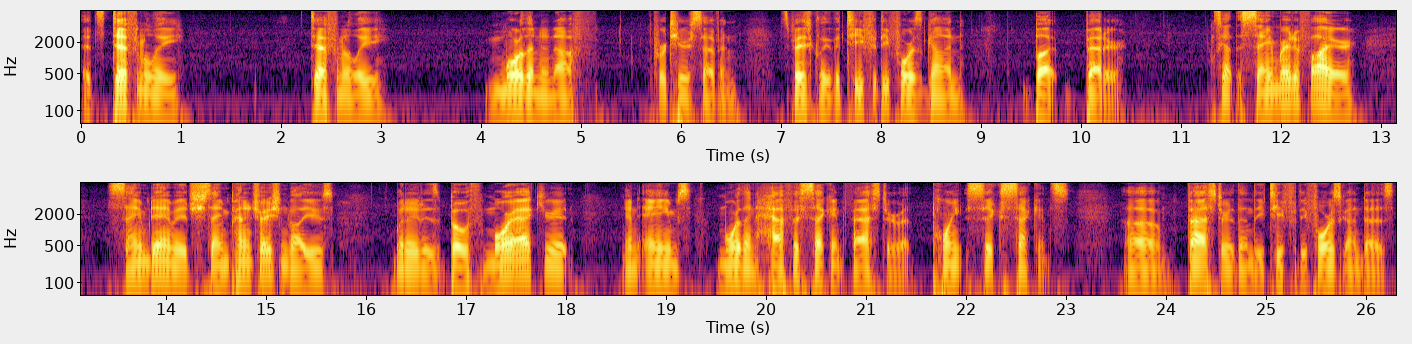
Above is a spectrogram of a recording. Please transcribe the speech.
it's definitely, definitely more than enough for Tier 7. It's basically the T-54's gun, but better. It's got the same rate of fire, same damage, same penetration values, but it is both more accurate and aims more than half a second faster at 0.6 seconds uh, faster than the T-54's gun does.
